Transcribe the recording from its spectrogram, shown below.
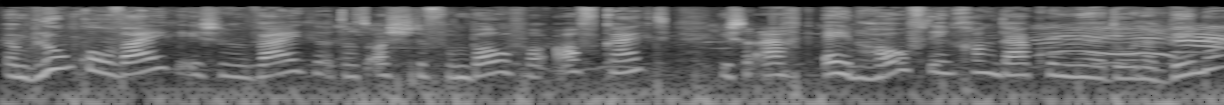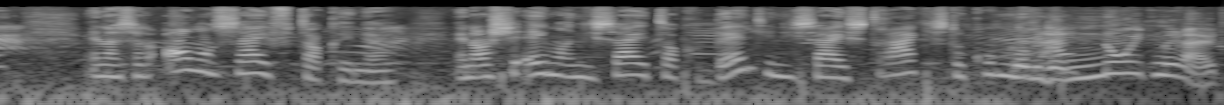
Een bloemkoolwijk is een wijk dat als je er van boven afkijkt... is er eigenlijk één hoofdingang, daar kom je door naar binnen. En dan zijn allemaal zijvertakkingen. En als je eenmaal in die zijtakken bent, in die zijstraatjes, dan kom je, kom je er, nooit meer uit.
